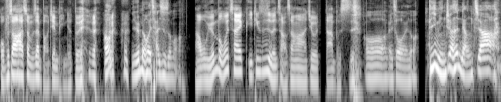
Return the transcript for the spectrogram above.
我不知道它算不算保健品，就对了。哦，你原本会猜是什么 啊，我原本会猜一定是日本厂商啊，就答案不是。哦，没错没错，第一名居然是娘家啊！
